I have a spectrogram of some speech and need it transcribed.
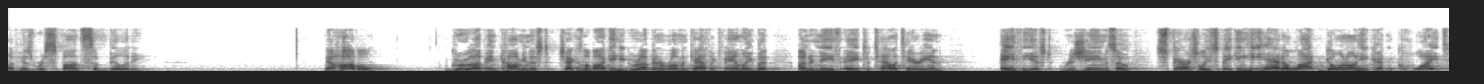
of his responsibility. Now, Havel grew up in communist Czechoslovakia. He grew up in a Roman Catholic family, but underneath a totalitarian atheist regime. And so, spiritually speaking, he had a lot going on. He couldn't quite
